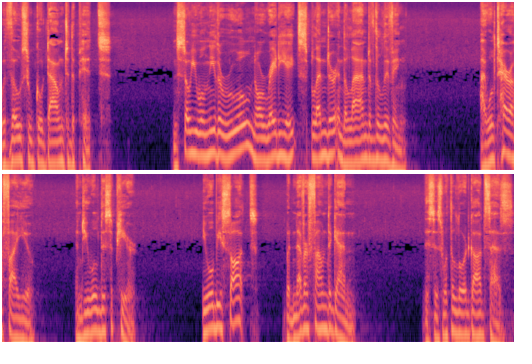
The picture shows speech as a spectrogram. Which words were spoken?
with those who go down to the pit. And so you will neither rule nor radiate splendor in the land of the living. I will terrify you, and you will disappear. You will be sought, but never found again. This is what the Lord God says.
